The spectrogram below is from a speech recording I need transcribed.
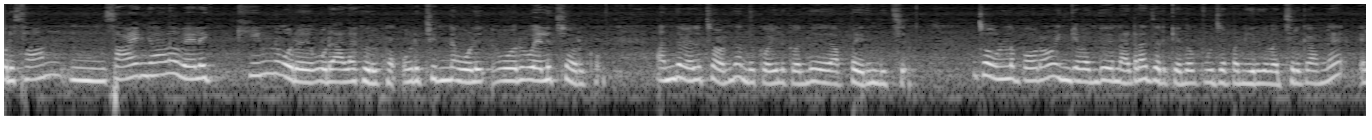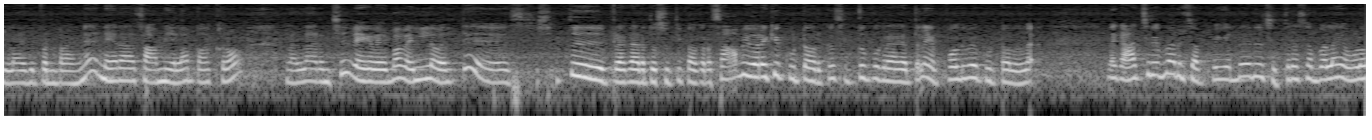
ஒரு சாங் சாயங்கால வேலைக்குன்னு ஒரு ஒரு அழகு இருக்கும். ஒரு சின்ன ஒளி ஒரு வெளிச்சம் இருக்கும். அந்த வெளிச்சம் வந்து அந்த கோயிலுக்கு வந்து அப்போ இருந்துச்சு. ஸோ உள்ளே போகிறோம் இங்கே வந்து நடராஜருக்கு ஏதோ பூஜை பண்ணி வச்சுருக்காங்க. எல்லாம் இது பண்ணுறாங்க நேராக சாமியெல்லாம் பார்க்குறோம் நல்லா இருந்துச்சு. வேக வேகமாக வெளியில் வந்துட்டு சுத்து பிரகாரத்தை சுற்றி பார்க்குறோம். சாமி வரைக்கும் கூட்டம் இருக்குது சுத்து பிரகாரத்தில் எப்போதுமே கூட்டம் இல்லை. எனக்கு ஆச்சரியமாக இருந்துச்சு. அப்போ என்ன இது? சித்திர சபைலாம் எவ்வளோ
